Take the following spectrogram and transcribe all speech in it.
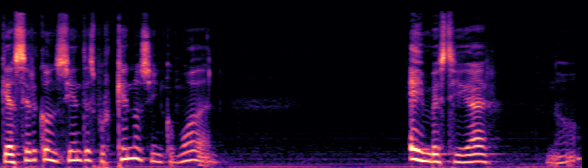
que hacer conscientes por qué nos incomodan e investigar, ¿no?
